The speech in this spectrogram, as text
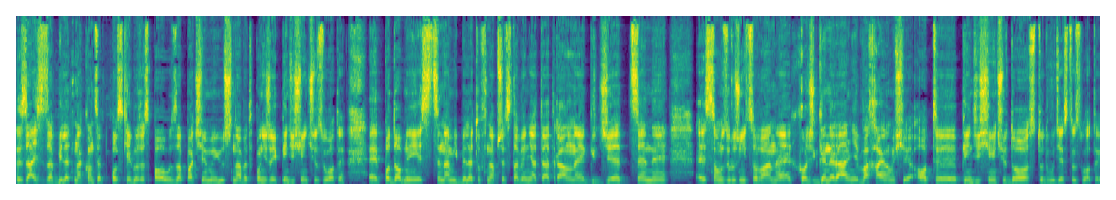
zaś za bilet na koncert polskiego zespołu zapłacimy już nawet poniżej 50 zł. E, podobnie jest z cenami biletów na przedstawienia teatralne, gdzie ceny są zróżnicowane, choć generalnie wahają się od e, 50 do 120 zł.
